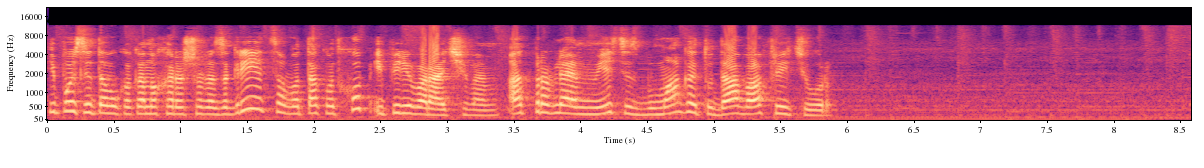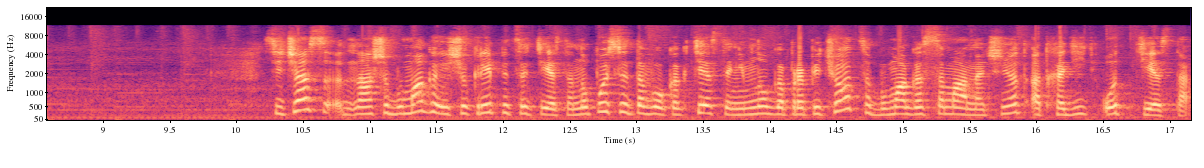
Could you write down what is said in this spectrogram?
И после того, как оно хорошо разогреется, вот так вот хоп и переворачиваем. Отправляем вместе с бумагой туда во фритюр. Сейчас наша бумага еще крепится тесто, но после того, как тесто немного пропечется, бумага сама начнет отходить от теста.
